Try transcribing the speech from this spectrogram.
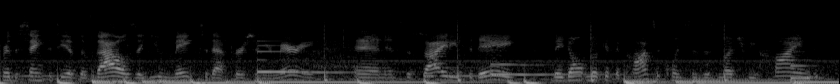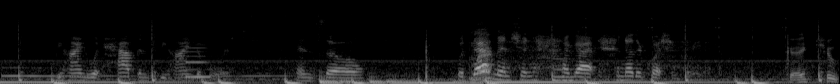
for the sanctity of the vows that you make to that person you're marrying? And in society today, they don't look at the consequences as much behind behind what happens behind divorce. And so, with that Right. mentioned, I got another question for you Okay, shoot.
